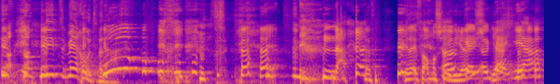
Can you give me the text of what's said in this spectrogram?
Dit komt niet meer goed vandaag. nou. Even allemaal serieus. Oké, oké, ja.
